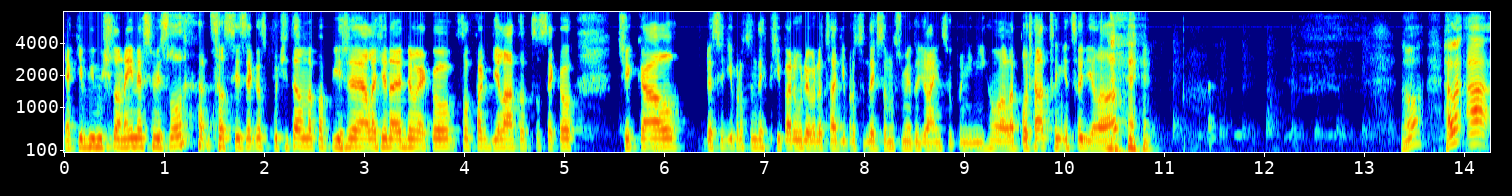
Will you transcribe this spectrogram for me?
nějaký vymyšlený nesmysl, co jsi jako spočítal na papíře, ale že najednou jako to fakt dělá to, co jsi jako čekal v 10% případů, v 90% samozřejmě to dělá něco úplně jiného, ale pořád to něco dělá. No, hele, a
